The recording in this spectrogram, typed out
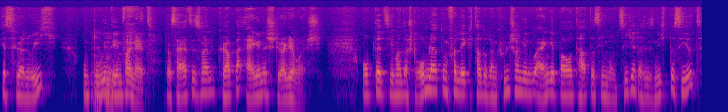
es höre nur ich und du mhm. in dem Fall nicht. Das heißt, es ist mein körpereigenes Störgeräusch. Ob da jetzt jemand eine Stromleitung verlegt hat oder einen Kühlschrank irgendwo eingebaut hat, da sind wir uns sicher, das ist nicht passiert.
